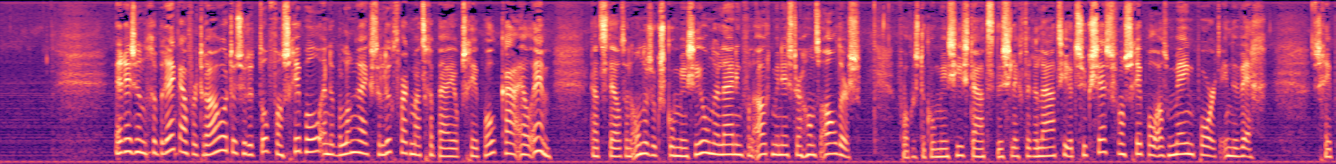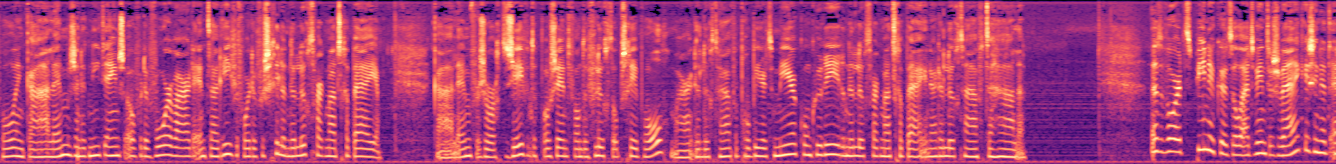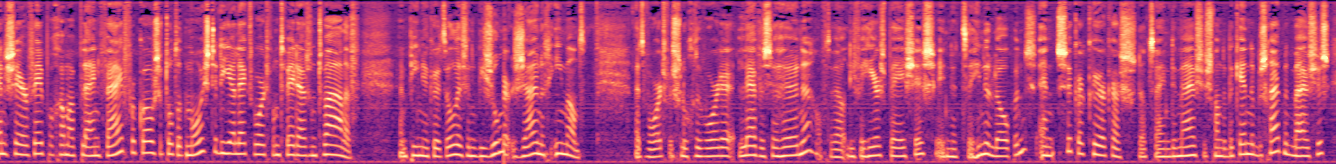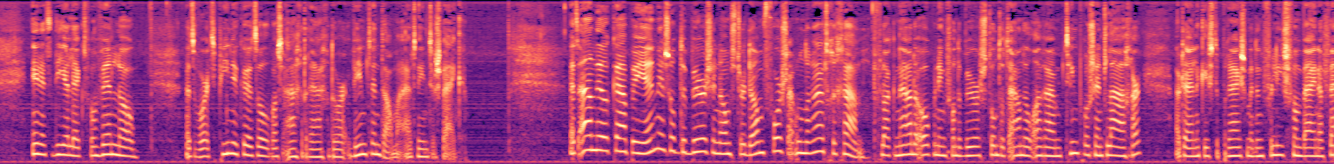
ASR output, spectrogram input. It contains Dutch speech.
Er is een gebrek aan vertrouwen tussen de top van Schiphol en de belangrijkste luchtvaartmaatschappij op Schiphol, KLM. Dat stelt een onderzoekscommissie onder leiding van oud-minister Hans Alders. Volgens de commissie staat de slechte relatie het succes van Schiphol als mainport in de weg. Schiphol en KLM zijn het niet eens over de voorwaarden en tarieven voor de verschillende luchtvaartmaatschappijen. KLM verzorgt 70% van de vluchten op Schiphol, maar de luchthaven probeert meer concurrerende luchtvaartmaatschappijen naar de luchthaven te halen. Het woord pienekuttel uit Winterswijk is in het NCRV-programma Plein 5 verkozen tot het mooiste dialectwoord van 2012. Een pienekuttel is een bijzonder zuinig iemand. Het woord versloeg de woorden levese heunen, oftewel lieve heersbeestjes, in het hinderlopens en sukkerkurkers. Dat zijn de muisjes van de bekende beschuit met muisjes in het dialect van Venlo. Het woord pienekuttel was aangedragen door Wim ten Damme uit Winterswijk. Het aandeel KPN is op de beurs in Amsterdam fors onderuit gegaan. Vlak na de opening van de beurs stond het aandeel al ruim 10% lager. Uiteindelijk is de prijs met een verlies van bijna 15%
